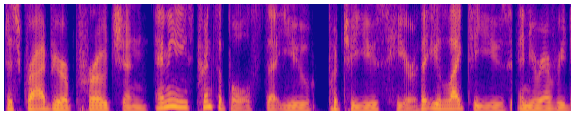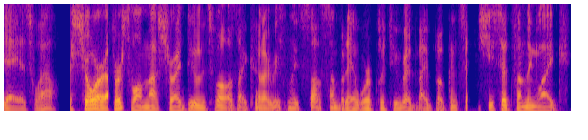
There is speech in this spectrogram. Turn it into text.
describe your approach and any principles that you put to use here that you like to use in your everyday as well. Sure. First of all, I'm not sure I do as well as I could. I recently saw somebody I work with who read my book and said, she said something like,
